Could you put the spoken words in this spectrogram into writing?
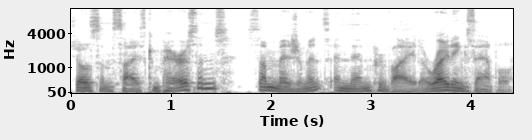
show some size comparisons, some measurements, and then provide a writing sample.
